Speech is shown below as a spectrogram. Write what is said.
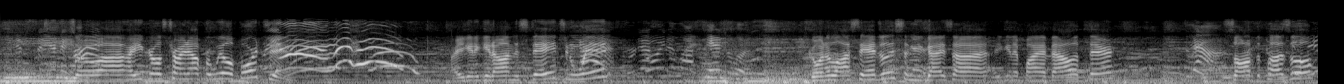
So, uh, are you girls trying out for Wheel of Fortune? Yeah, Are you gonna get on the stage and win? We're going to Los Angeles. Going to Los Angeles, and you guys, uh, are you gonna buy a vowel up there? Yeah. Solve the puzzle? We're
